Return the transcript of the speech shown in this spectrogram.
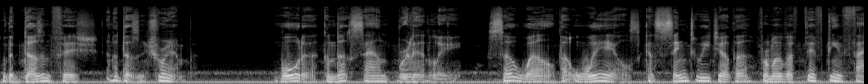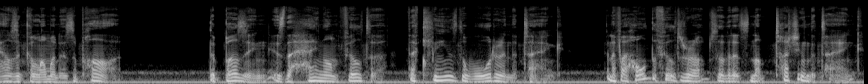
with a dozen fish and a dozen shrimp. Water conducts sound brilliantly, so well that whales can sing to each other from over 15,000 kilometers apart. The buzzing is the hang on filter that cleans the water in the tank, and if I hold the filter up so that it's not touching the tank,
